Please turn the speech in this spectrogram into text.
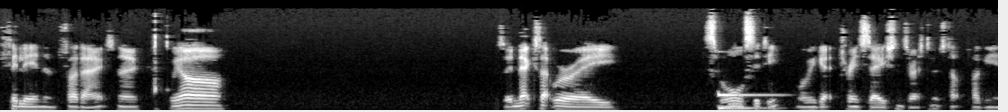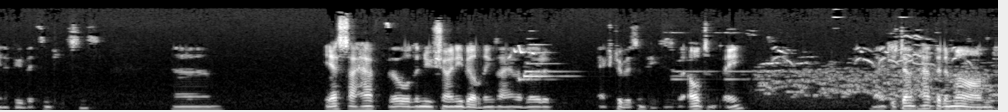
fill in and flood out. Now we are so next up, we're a small city where we get train stations, rest of it, start plugging in a few bits and pieces. Um, yes, I have all the new shiny buildings. I have a load of extra bits and pieces, but ultimately, I just don't have the demand.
